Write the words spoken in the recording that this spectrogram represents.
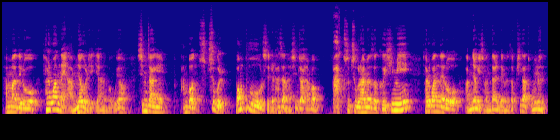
한마디로 혈관 내 압력을 얘기하는 거고요. 심장이 한번 수축을 펌프를 하잖아요. 심장이 한번 빡 수축을 하면서 그 힘이 혈관 내로 압력이 전달되면서 피가 도는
